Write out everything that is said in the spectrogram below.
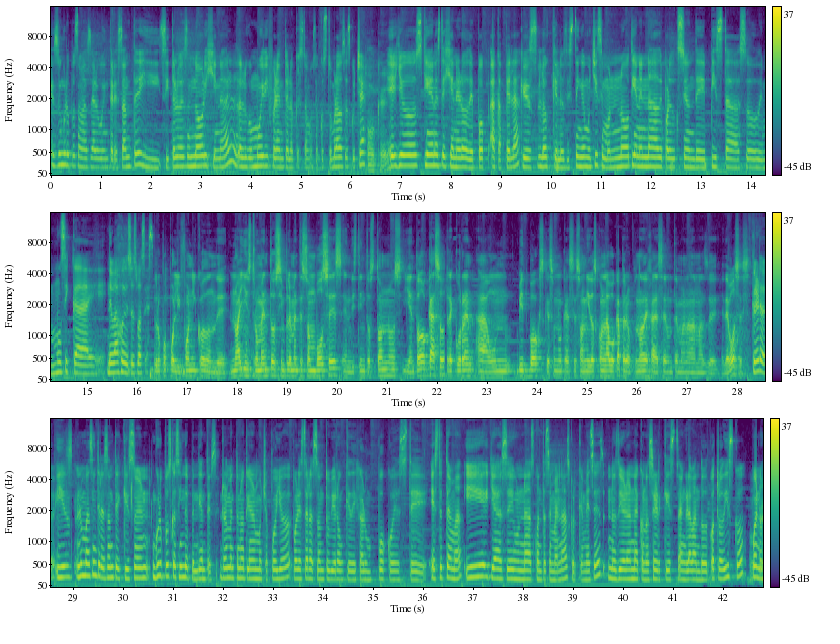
Es un grupo, se me hace algo interesante y si tal vez no original, algo muy diferente a lo que estamos acostumbrados a escuchar. Ok. Ellos tienen este género de pop a capela, que es lo que los distingue muchísimo. No tienen nada de producción de pistas o de música eh, debajo de sus voces. Grupo polifónico donde no hay instrumentos, simplemente son voces en distintos tonos y en todo caso recurren a un beatbox, que es uno que hace sonidos con la boca, pero pues no deja de ser un tema nada más de, de voces. Claro, y es lo más interesante que son grupos casi independientes. Realmente no tienen mucho apoyo. Por esta razón tuvieron que dejar un poco este, este tema. Y ya hace unas cuantas semanas, creo que meses, nos dieron a conocer que están grabando otro disco. Bueno,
